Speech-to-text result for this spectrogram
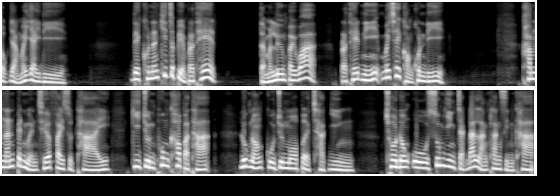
ศกอย่างไม่ใยดี เด็กคนนั้นคิดจะเปลี่ยนประเทศ แต่มันลืมไปว่า ประเทศนี้ไม่ใช่ของคนดีคำนั้นเป็นเหมือนเชื้อไฟสุดท้าย กีจุนพุ่งเข้าปะทะ ลูกน้องกูจุนโมเปิดฉากยิง โชดงอูซุ่มยิงจากด้านหลังคลังสินค้า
